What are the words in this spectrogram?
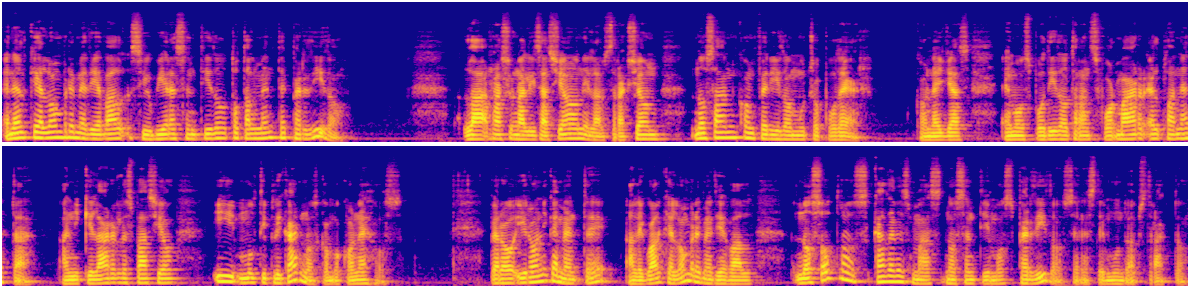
en el que el hombre medieval se hubiera sentido totalmente perdido. La racionalización y la abstracción nos han conferido mucho poder. Con ellas hemos podido transformar el planeta, aniquilar el espacio y multiplicarnos como conejos. Pero irónicamente, al igual que el hombre medieval, nosotros cada vez más nos sentimos perdidos en este mundo abstracto.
